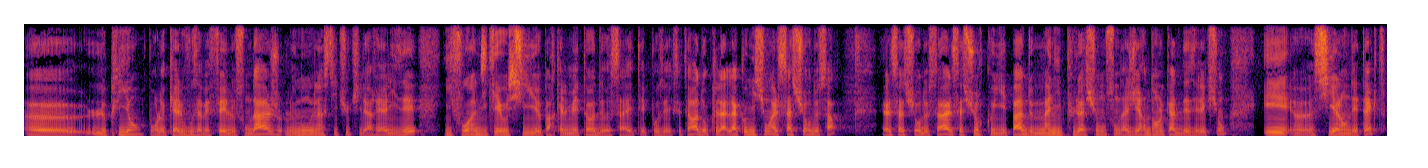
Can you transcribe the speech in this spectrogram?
le client pour lequel vous avez fait le sondage, le nom de l'institut qu'il a réalisé. Il faut indiquer aussi par quelle méthode ça a été posé, etc. Donc la commission, elle s'assure de ça elle s'assure de ça, elle s'assure qu'il n'y ait pas de manipulation sondagière dans le cadre des élections. Et euh, si elle en détecte,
